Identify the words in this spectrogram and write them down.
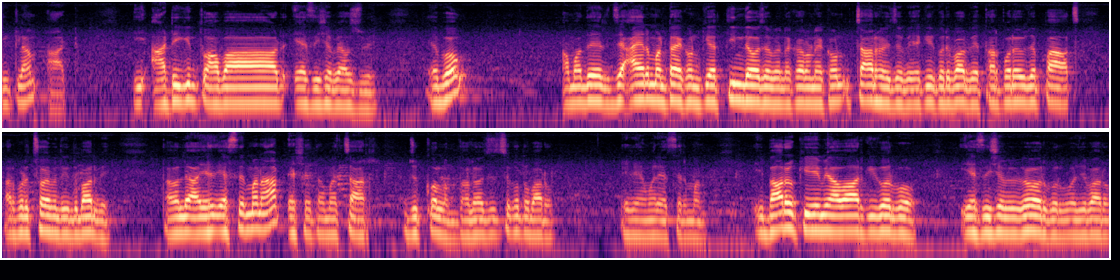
লিখলাম আট। এই আটই কিন্তু আবার এস হিসাবে আসবে। এবং আমাদের যে আয়ের মানটা এখন কি আর তিন দেওয়া যাবে না, কারণ এখন চার হয়ে যাবে, একই করে বাড়বে। তারপরেও যে পাঁচ, তারপরে ছয় মধ্যে কিন্তু বাড়বে। তাহলে এস এর মান আট এর সাথে আমার চার যোগ করলাম, তাহলে যাচ্ছে কত? বারো। এটাই আমার এস এর মান। এই বারোকে আমি আবার কি করব? এস হিসেবে ব্যবহার করব যে বারো।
